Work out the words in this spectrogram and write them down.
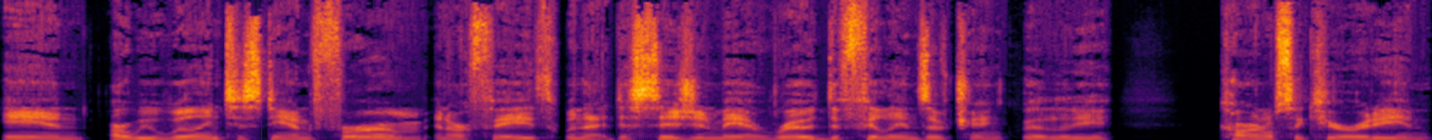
And are we willing to stand firm in our faith when that decision may erode the feelings of tranquility, carnal security, and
